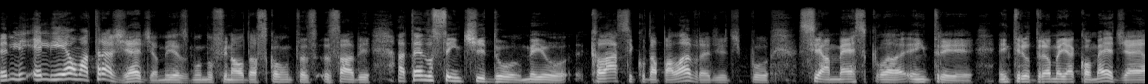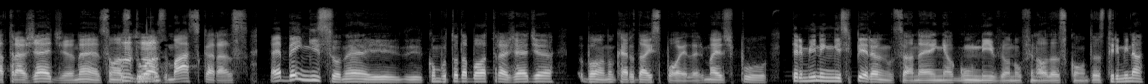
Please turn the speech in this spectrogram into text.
Ele, ele é uma tragédia mesmo, no final das contas, sabe? Até no sentido meio clássico da palavra, de tipo, se a mescla entre, entre o drama e a comédia é a tragédia, né? São as uhum. duas máscaras. É bem isso, né? E, e, como toda boa tragédia, bom, eu não quero dar spoiler, mas tipo, termina em esperança, né? Em algum nível, no final das contas. Termina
